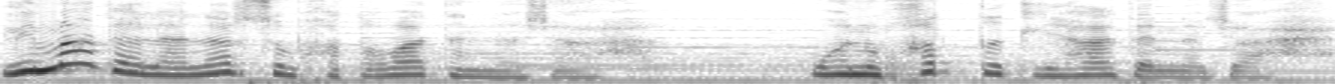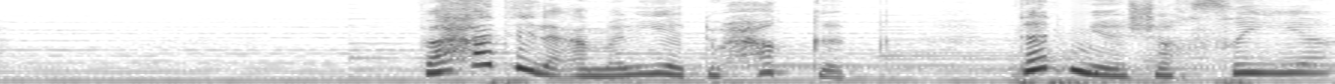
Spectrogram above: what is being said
لماذا لا نرسم خطوات النجاح؟ ونخطط لهذا النجاح. فهذه العملية تحقق تنمية شخصية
